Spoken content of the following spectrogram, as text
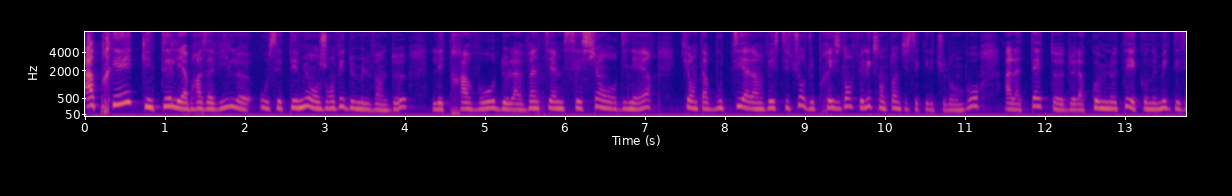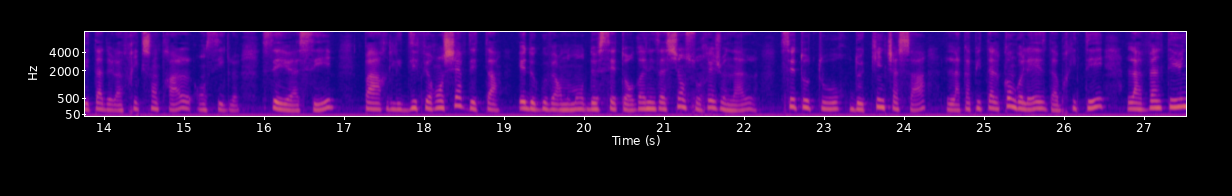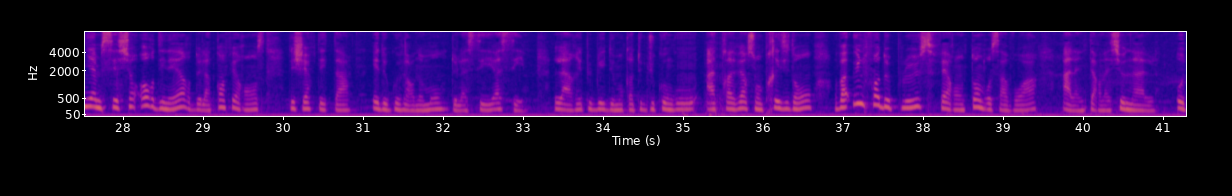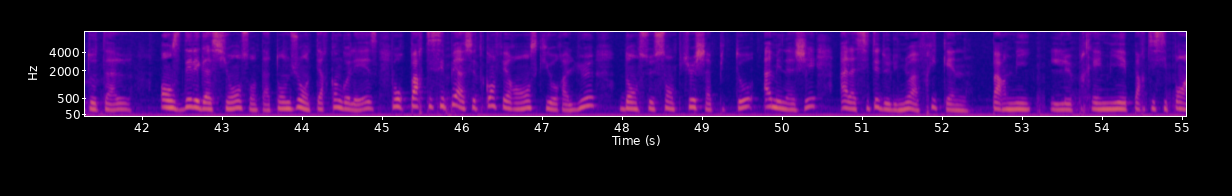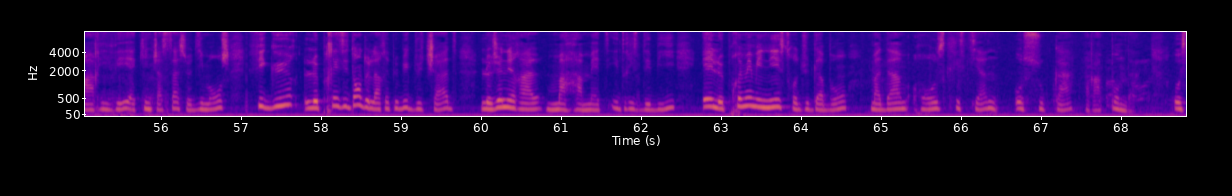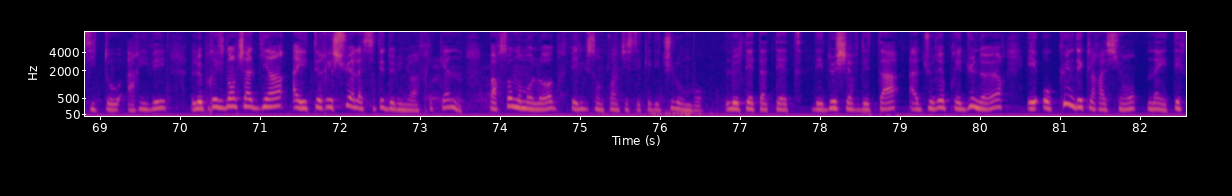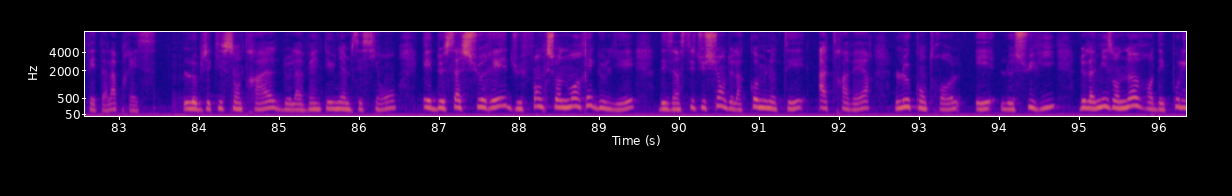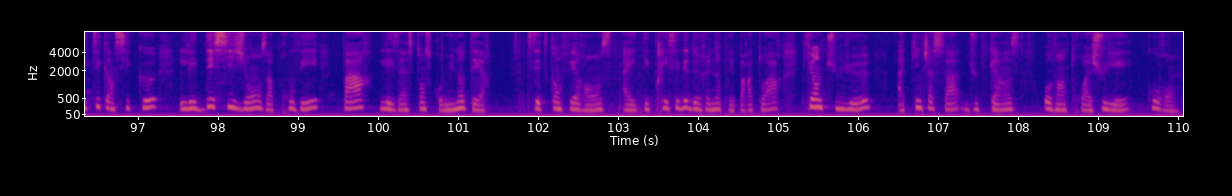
Après Quintel et à Brazzaville, où s'est tenu en janvier 2022 les travaux de la 20e session ordinaire qui ont abouti à l'investiture du président Félix-Antoine Tshisekedi Chulombo à la tête de la communauté économique des États de l'Afrique centrale, en sigle CEAC, e par les différents chefs d'État et de gouvernement de cette organisation sous-régionale, c'est au tour de Kinshasa, la capitale congolaise, d'abriter la 21e session ordinaire de la conférence des chefs d'État et de gouvernement de la CEAC. E la République démocratique du Congo, à travers son président, va une fois de plus faire entendre sa voix à l'international. Au total, 11 délégations sont attendues en terre congolaise pour participer à cette conférence qui aura lieu dans ce somptueux chapiteau aménagé à la Cité de l'Union africaine. Parmi les premiers participants arrivés à Kinshasa ce dimanche figure le président de la République du Tchad, le général Mohamed Idriss Déby, et le premier ministre du Gabon, Madame Rose Christiane Osuka Raponda. Aussitôt arrivé, le président tchadien a été reçu à la Cité de l'Union africaine par son homologue Félix Antoine Tshisekedi Chilombo. Le tête-à-tête des deux chefs d'État a duré près d'une heure et aucune déclaration n'a été faite à la presse. L'objectif central de la 21e session est de s'assurer du fonctionnement régulier des institutions de la communauté à travers le contrôle et le suivi de la mise en œuvre des politiques ainsi que les décisions approuvées par les instances communautaires. Cette conférence a été précédée de réunions préparatoires qui ont eu lieu à Kinshasa du 15 au 23 juillet courant.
